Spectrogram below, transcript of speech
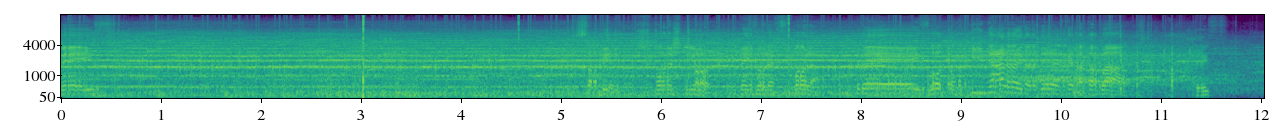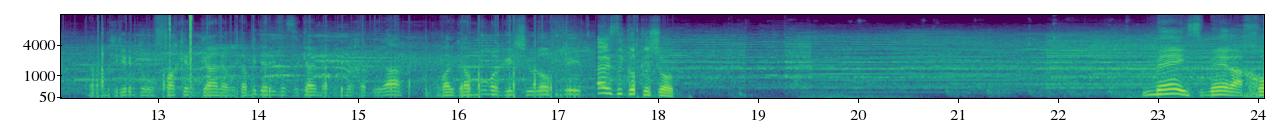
מייז. סביר, שמונה שניות. מייז הולך שמאלה. מייז רוטר פינה לו את הדרך אל הטבעת. אנחנו מכירים אותו, הוא fucking gunner, הוא תמיד יעדיף את הזריקה על החדירה, אבל גם הוא מרגיש שהוא לא fit. איך זריקות קשות? מייז מרחוק.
